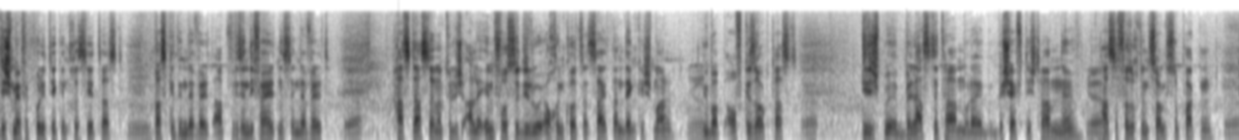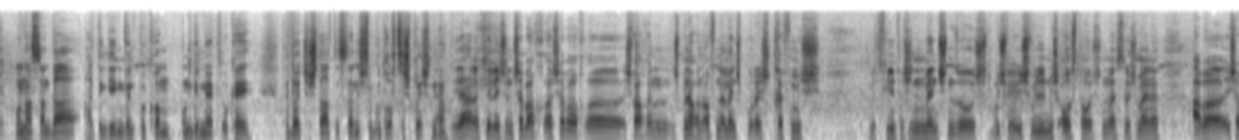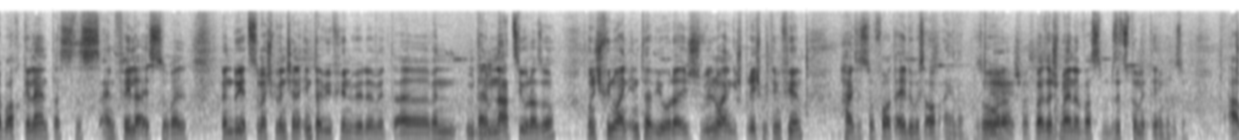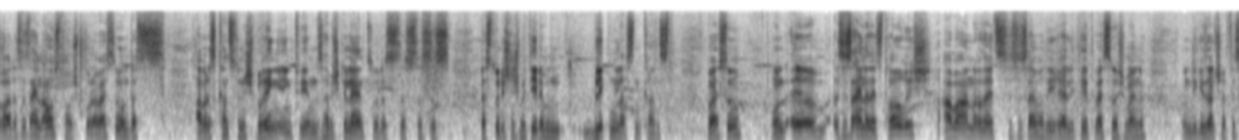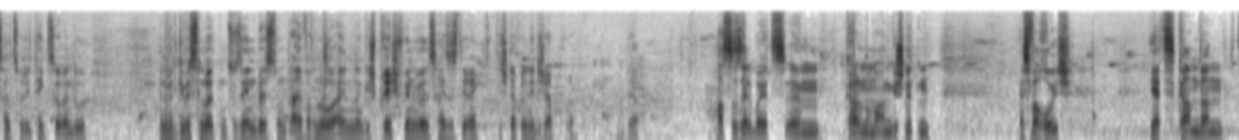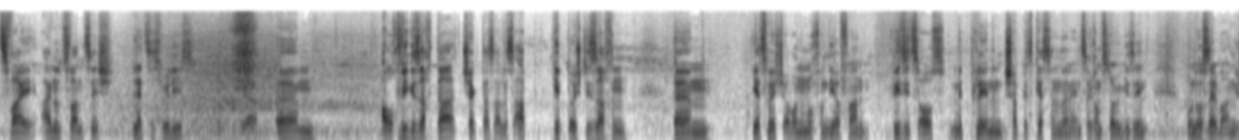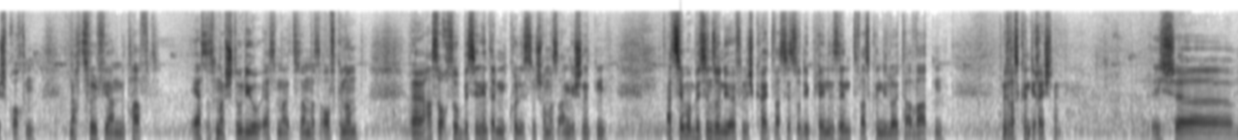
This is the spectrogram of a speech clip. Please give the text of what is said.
dich mehr für Politik interessiert hast. Was geht in der Welt ab? Wie sind die Verhältnisse in der Welt? Ja. Hast das dann natürlich alle Infos, die du auch in kurzer Zeit dann, denke ich mal, überhaupt aufgesaugt hast, die dich be belastet haben oder beschäftigt haben. Ne? Ja. Hast du versucht, in Songs zu packen und hast dann da halt den Gegenwind bekommen und gemerkt, okay, der deutsche Staat ist da nicht so gut drauf zu sprechen. Ja? Ja, natürlich. Und ich habe auch, ich habe auch, äh, ich war auch ein, ich bin auch ein offener Mensch, Bruder. Ich treffe mich mit vielen verschiedenen Menschen. So, ich, Okay. ich, ich will mich austauschen, weißt du, was ich meine. Aber ich habe auch gelernt, dass das ein Fehler ist, so, weil wenn du jetzt zum Beispiel, wenn ich ein Interview führen würde mit, äh, wenn, mit Mhm. einem Nazi oder so, und ich führe nur ein Interview oder ich will nur ein Gespräch mit ihm führen, heißt es sofort, ey, du bist auch einer. So, Ja, oder? ich weiß, weißt du, ich meine, was sitzt du mit dem und so. Aber das ist ein Austausch, Bruder, weißt du, und das, aber das kannst du nicht bringen irgendwie. Und das habe ich gelernt, so, dass, dass, dass, dass, dass du dich nicht mit jedem blicken lassen kannst, weißt du. Und ähm, es ist einerseits traurig, aber andererseits ist es einfach die Realität, weißt du, was ich meine. Und die Gesellschaft ist halt so, die tickt so, wenn du wenn du mit gewissen Leuten zu sehen bist und einfach nur ein Gespräch führen willst, heißt es direkt, die stempeln die dich ab, Bruder. Und ja. Hast du selber jetzt ähm, gerade nochmal angeschnitten. Es war ruhig. Jetzt kam dann 2021, letztes Release. Ja. Ähm, auch wie gesagt, da checkt das alles ab, gebt euch die Sachen. Ähm, jetzt möchte ich aber nur noch von dir erfahren. Wie sieht's aus mit Plänen? Ich habe jetzt gestern in deiner Instagram-Story gesehen und hast selber angesprochen, nach zwölf Jahren mit Haft, erstes Mal Studio, erstmal zusammen was aufgenommen. Äh, hast auch so ein bisschen hinter den Kulissen schon was angeschnitten. Erzähl mal ein bisschen so in die Öffentlichkeit, was jetzt so die Pläne sind, was können die Leute erwarten, mit was können die rechnen. Ich äh,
